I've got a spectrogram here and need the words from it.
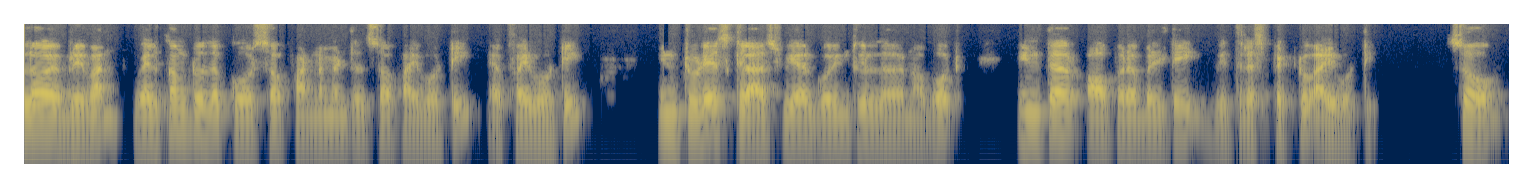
Hello everyone, welcome to the course of Fundamentals of IoT, FIoT. In today's class, we are going to learn about interoperability with respect to IoT. So,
